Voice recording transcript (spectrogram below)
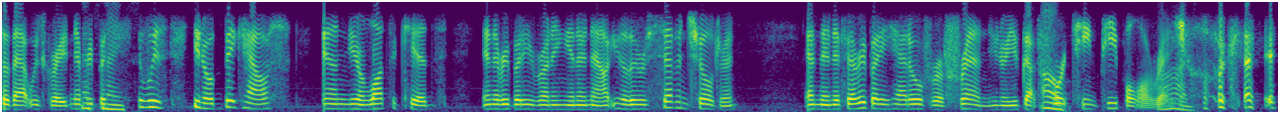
so that was great. And everybody, nice. it was you know a big house, and you know lots of kids, and everybody running in and out. You know, there were seven children, and then if everybody had over a friend, you know, you've got Oh. fourteen people already. Okay,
